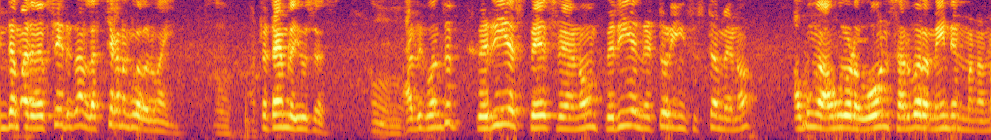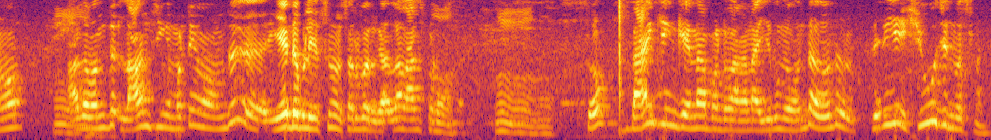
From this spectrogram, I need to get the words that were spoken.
இந்த மாதிரி வெப்சைட்டுக்குலாம் லட்சக்கணக்கில் வருவாங்க. அட் அ டைமில் யூசர்ஸ் அதுக்கு வந்து பெரிய ஸ்பேஸ் வேணும் பெரிய நெட்வொர்க்கிங் சிஸ்டம் வேணும். அவங்க அவங்களோட ஓன் சர்வரை மெயின்டைன் பண்ணணும். அதை வந்து லான்ச்சிங்கை மட்டும் வந்து ஏடபிள்யூஎஸ்னு ஒரு சர்வர் இருக்குது அதெல்லாம் லான்ச் பண்ணுவாங்க ஸோ பேங்கிங்க்கு என்ன பண்ணுறாங்கன்னா இவங்க வந்து அது வந்து ஒரு பெரிய ஹியூஜ் இன்வெஸ்ட்மெண்ட்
